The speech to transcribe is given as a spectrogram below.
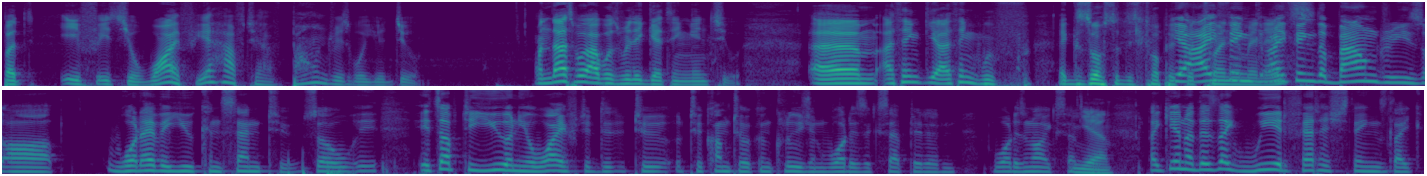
but if it's your wife, you have to have boundaries what you do, and that's what I was really getting into. Um, I think yeah, I think we've exhausted this topic yeah, for I 20 think minutes. I think the boundaries are whatever you consent to. So it's up to you and your wife to to to come to a conclusion what is accepted and what is not accepted. yeah, Like you know, there's like weird fetish things like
